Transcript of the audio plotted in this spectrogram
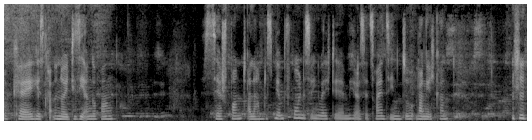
Okay, hier ist gerade eine neue Dizzy angefangen. Sehr spannend. Alle haben das mir empfohlen, deswegen werde ich mir das jetzt reinziehen, solange ich kann.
